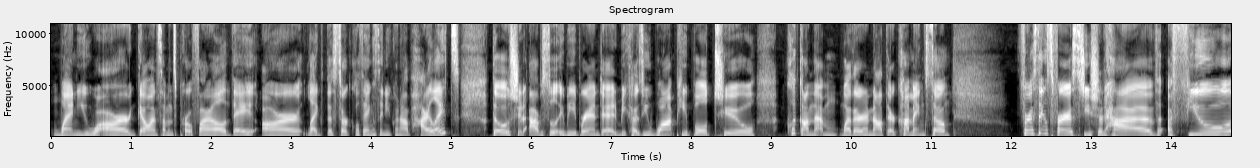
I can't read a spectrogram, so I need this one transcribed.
when you are go on someone's profile, they are like the circle things and you can have highlights. Those should absolutely be branded because you want people to click on them whether or not they're coming. So First things first, you should have a few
